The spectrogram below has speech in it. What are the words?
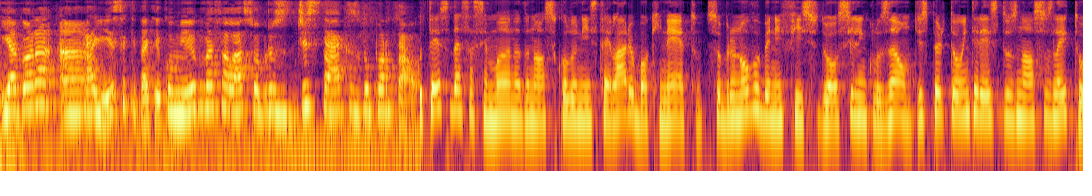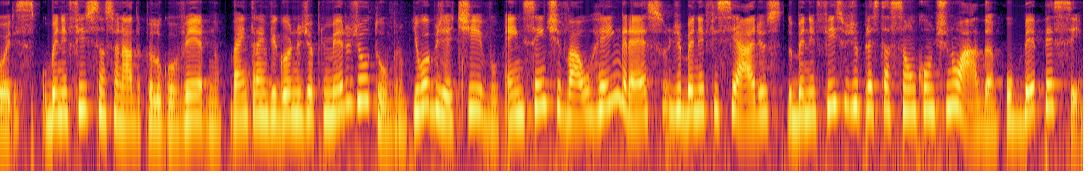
E agora a Raíssa, que está aqui comigo, vai falar sobre os destaques do portal. O texto dessa semana do nosso colunista Hilário Bocchineto sobre o novo benefício do auxílio inclusão despertou o interesse dos nossos leitores. O benefício sancionado pelo governo vai entrar em vigor no dia 1 de outubro e o objetivo é incentivar o reingresso de beneficiários do benefício de prestação continuada, o BPC,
